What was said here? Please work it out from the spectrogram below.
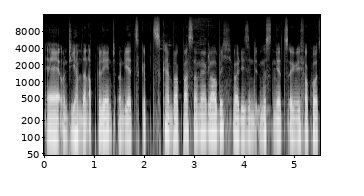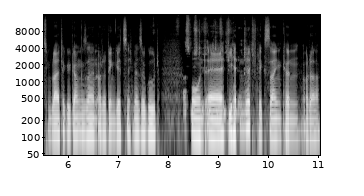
Äh, und die haben dann abgelehnt und jetzt gibt es keinen Blockbuster mehr, glaube ich, weil die sind, müssten jetzt irgendwie vor kurzem pleite gegangen sein oder denen geht es nicht mehr so gut. Und definitiv äh, die hätten. Netflix sein können oder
